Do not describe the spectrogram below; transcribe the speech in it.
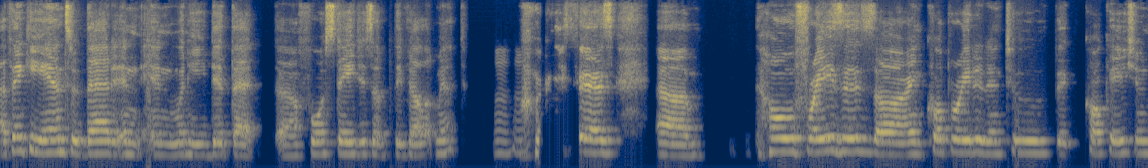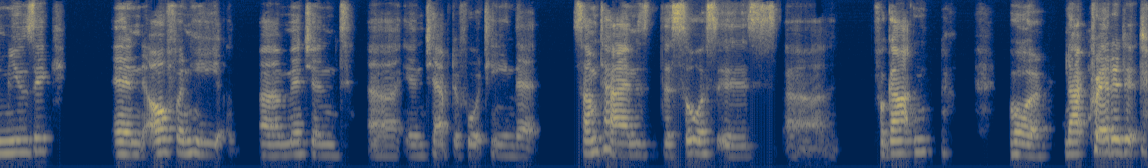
I think he answered that in, in when he did that uh, four stages of development mm-hmm. where he says um, whole phrases are incorporated into the Caucasian music. And often he uh, mentioned uh, in chapter 14 that sometimes the source is uh, forgotten or not credited.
